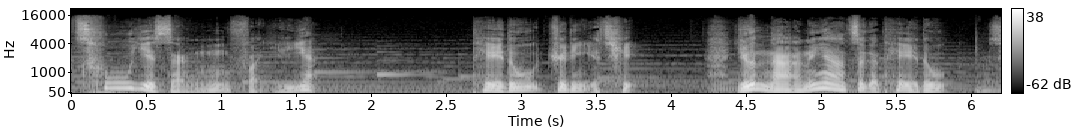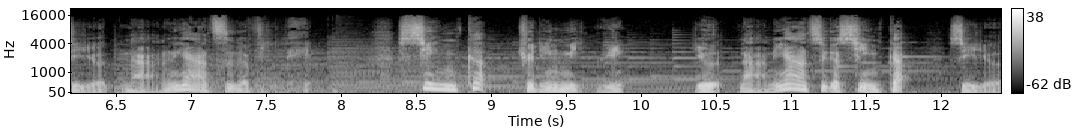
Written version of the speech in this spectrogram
初一十五不一样。态度决定一切，有哪能样子的态度，就有哪能样子的未来。性格决定命运，有哪能样子的性格，就有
